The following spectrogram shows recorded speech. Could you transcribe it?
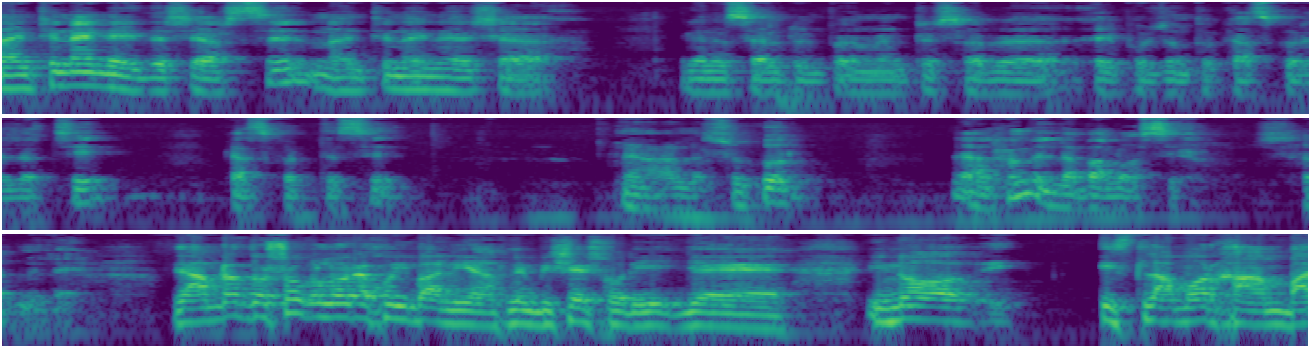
নাইনটি নাইনে এই দেশে আসছি। নাইনটি নাইনে এসে এখানে সেলফ এমপ্লয়মেন্ট হিসাবে এই পর্যন্ত কাজ করে যাচ্ছি, কাজ করতেছি। আল্লাহ শুকুর। আলহামদুলিল্লাহ ভালো আছি। যে আমরা দর্শক লরে হইবানি আপনি বিশেষ করি যে ইন ইসলামর খাম বা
